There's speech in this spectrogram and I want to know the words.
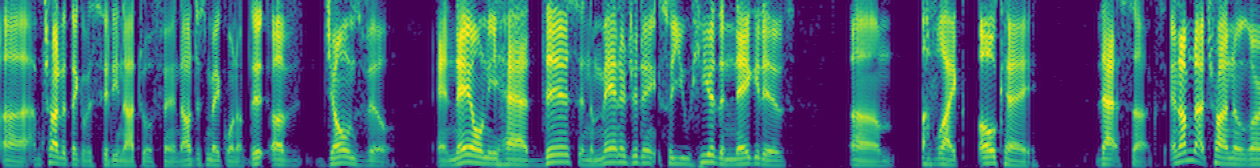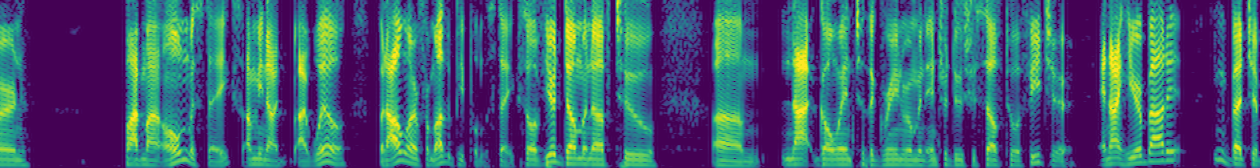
uh, I'm trying to think of a city not to offend. I'll just make one up of Jonesville, and they only had this, and the manager didn't. So you hear the negatives um, of like, okay, that sucks. And I'm not trying to learn by my own mistakes. I mean, I I will, but I'll learn from other people's mistakes. So if you're dumb enough to um, not go into the green room and introduce yourself to a feature, and I hear about it, you can bet your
